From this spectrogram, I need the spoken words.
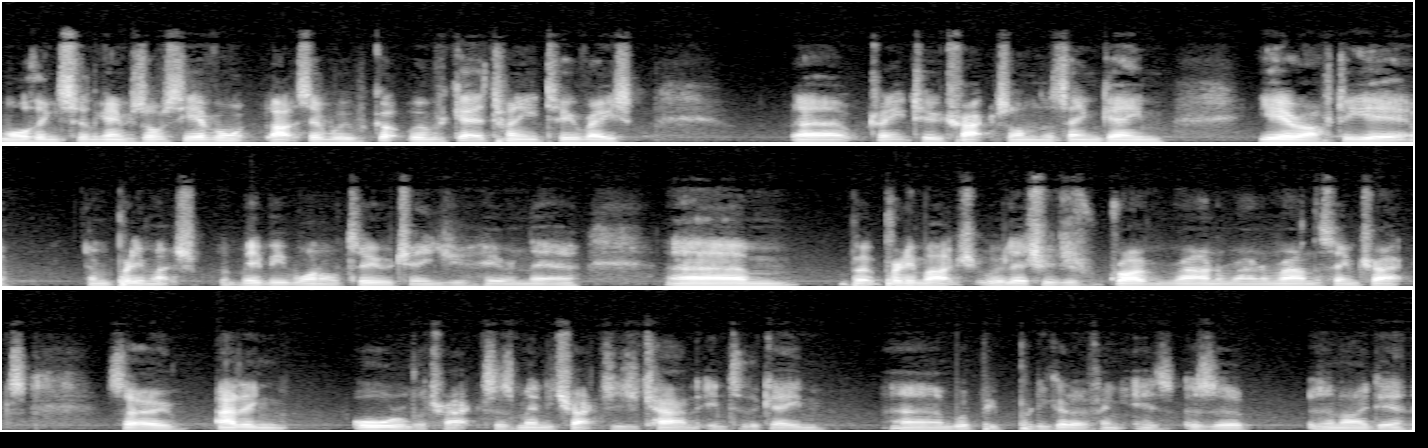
more things to the game because obviously everyone, like I said, we've got when we get a 22 race, uh, 22 tracks on the same game year after year, and pretty much maybe one or two changes here and there. Um, but pretty much we're literally just driving around and around and around the same tracks. So adding all the tracks, as many tracks as you can into the game, um, would be pretty good. I think is as a as an idea.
